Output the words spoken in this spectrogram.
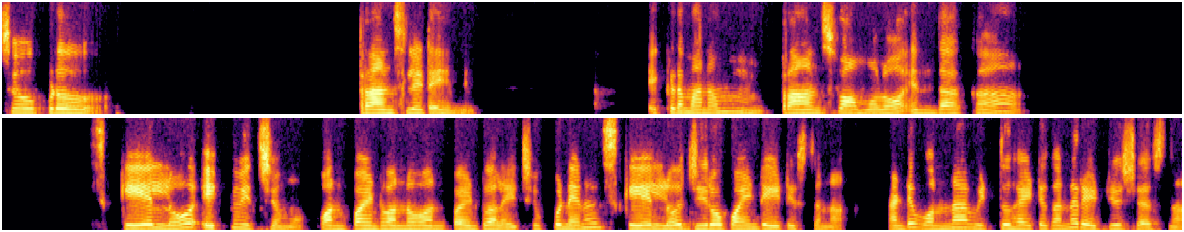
సో ఇప్పుడు ట్రాన్స్లేట్ అయింది. ఇక్కడ మనం ట్రాన్స్ఫార్మ్లో ఇందాక స్కేల్లో ఎక్కువ ఇచ్చాము. One point one one point two అలా ఇచ్చి. ఇప్పుడు నేను స్కేల్లో జీరో పాయింట్ ఎయిట్ ఇస్తున్నా. అంటే ఉన్న విత్ హైట్ కన్నా రెడ్యూస్ చేస్తున్నా.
